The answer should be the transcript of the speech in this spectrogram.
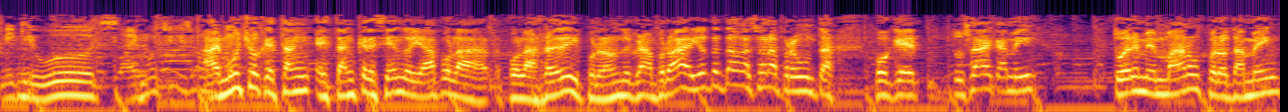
Mickey Woods, hay muchísimos. Hay muchos que están, están creciendo ya por, la, por las redes y por el underground. Pero ah, yo te tengo que hacer una pregunta, porque tú sabes que a mí, tú eres mi hermano, pero también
